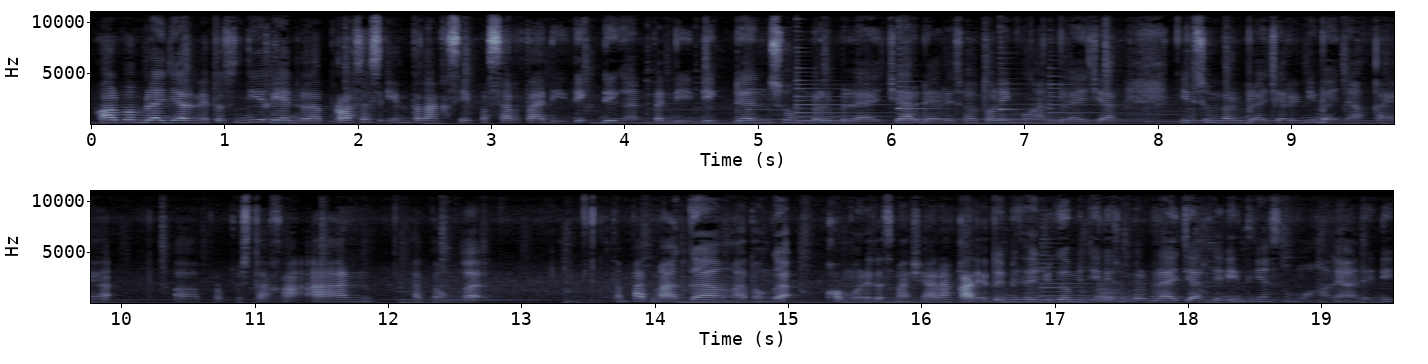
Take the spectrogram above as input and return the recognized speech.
Kalau pembelajaran itu sendiri adalah proses interaksi peserta didik dengan pendidik dan sumber belajar dari suatu lingkungan belajar. Jadi sumber belajar ini banyak kayak uh, perpustakaan atau enggak tempat magang atau enggak komunitas masyarakat itu bisa juga menjadi sumber belajar. Jadi intinya semua hal yang ada di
